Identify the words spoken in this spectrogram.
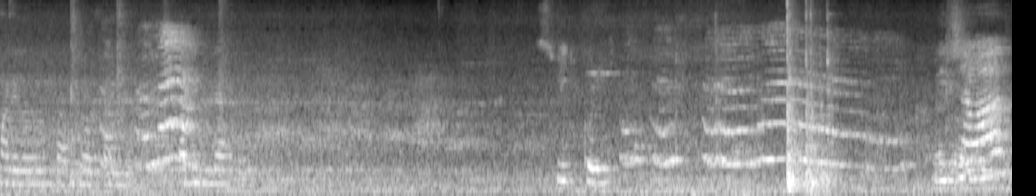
ಮಾಡಿರೋದು ಅಂತ ಅನ್ಕೊಳ್ತಾನೆ ಅದು ಹಿಂದೆ ಹಾಕು. ಸ್ವೀಟ್ ಕೊಡಿ ನಿಶಾಂತ್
